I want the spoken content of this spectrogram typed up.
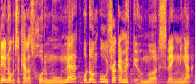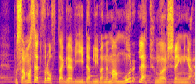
det är något som kallas hormoner och de orsakar mycket humörsvängningar. På samma sätt får ofta gravida blivande mammor lätt humörsvängningar.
